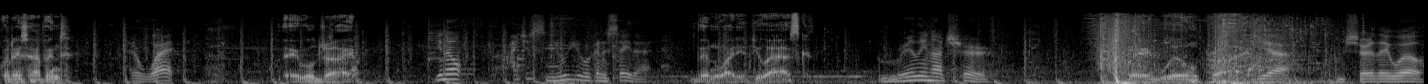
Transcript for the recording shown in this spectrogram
What has happened? They're wet. They will dry. You know, I just knew you were gonna say that. Then why did you ask? I'm really not sure. They will dry. Yeah, I'm sure they will.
